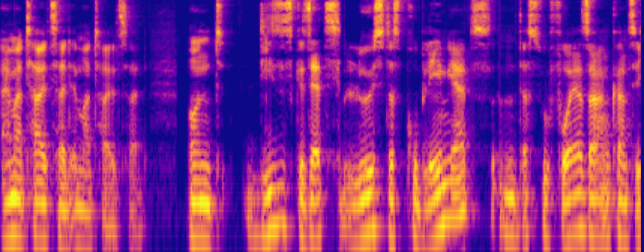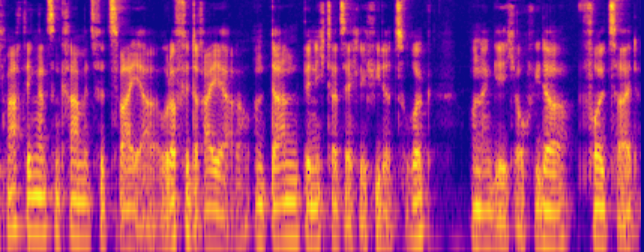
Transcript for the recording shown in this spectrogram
Einmal Teilzeit, immer Teilzeit. Und dieses Gesetz löst das Problem jetzt, dass du vorher sagen kannst, ich mache den ganzen Kram jetzt für zwei Jahre oder für drei Jahre und dann bin ich tatsächlich wieder zurück und dann gehe ich auch wieder Vollzeit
